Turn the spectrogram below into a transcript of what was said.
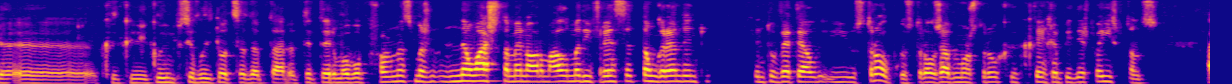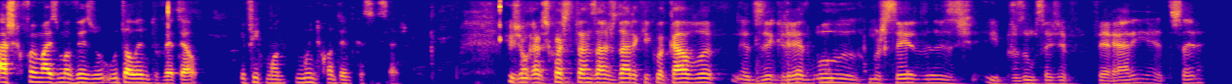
uh, que, que, que, o impossibilitou de se adaptar, de ter uma boa performance, mas não acho também normal uma diferença tão grande entre, entre o Vettel e o Stroll, porque o Stroll já demonstrou que, tem rapidez para isso. Portanto, acho que foi mais uma vez o, o talento do Vettel e fico muito, muito contente que assim seja o João Carlos Costa está-nos a ajudar aqui com a cábula, a dizer que Red Bull, Mercedes e presumo seja Ferrari, a terceira,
